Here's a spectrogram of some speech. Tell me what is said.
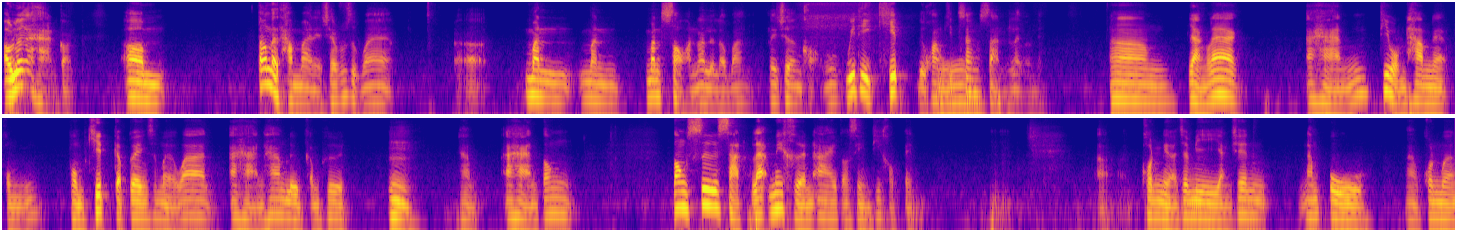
เอาเรื่องอาหารก่อนเอิ่มตั้งแต่ทำมาเนี่ยเชฟรู้สึกว่าเอ่อ มันมันมันสอนอะไรเราบ้าง ในเชิงของวิธีคิดหรือความคิดสร้างสรรค์อะไรแบบนี้อืมอย่างแรกอาหารที่ผมทำเนี่ย ผมผมคิดกับตัวเองเสมอว่าอาหารห้ามลืมกำพืดอืมครับ อาหารต้องต้องซื่อสัตย์และไม่เขินอายต่อสิ่งที่เขาเป็นเอ่อคนเหนือจะมีอย่างเช่น น้ำปูนะ ครับคนเมือง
